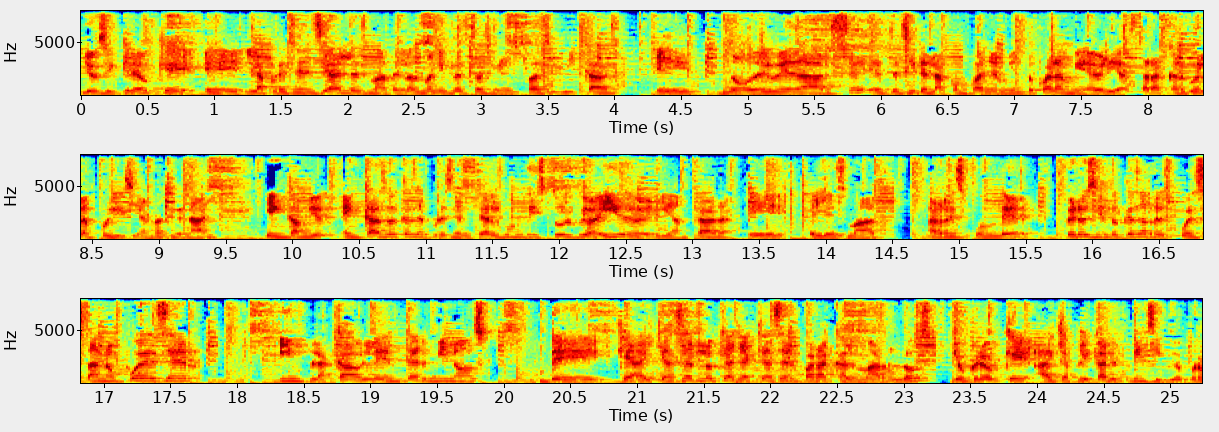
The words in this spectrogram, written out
yo sí creo que eh, la presencia del ESMAD en las manifestaciones pacíficas eh, no debe darse, es decir, el acompañamiento para mí debería estar a cargo de la Policía Nacional y en cambio, en caso de que se presente algún disturbio ahí, debería entrar eh, el SMAT a responder, pero siento que esa respuesta no puede ser implacable en términos de que hay que hacer lo que haya que hacer para calmarlos. Yo creo que hay que aplicar el principio de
